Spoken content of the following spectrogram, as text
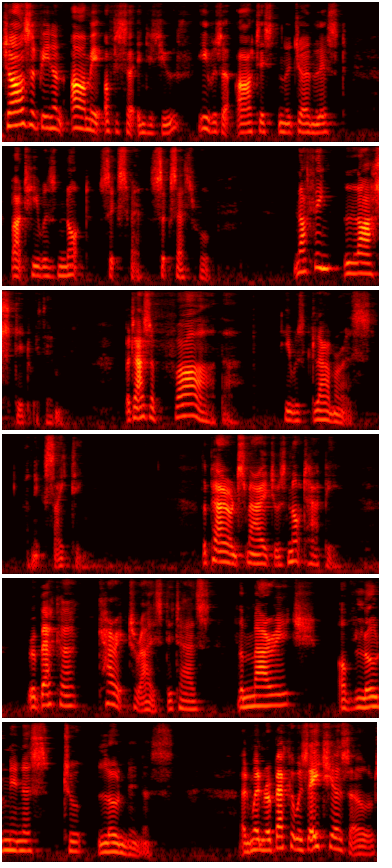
Charles had been an army officer in his youth. He was an artist and a journalist, but he was not success- successful. Nothing lasted with him, but as a father, he was glamorous and exciting. The parents' marriage was not happy. Rebecca characterized it as the marriage of loneliness to loneliness. And when Rebecca was eight years old,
